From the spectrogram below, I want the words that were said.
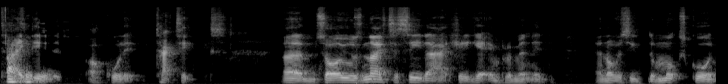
Tactics. ideas, I'll call it tactics. Um, so it was nice to see that actually get implemented. And obviously the Mook scored.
